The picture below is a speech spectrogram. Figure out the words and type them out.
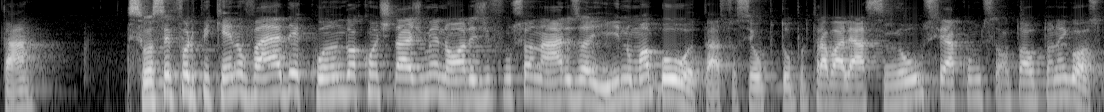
Tá? Se você for pequeno, vai adequando a quantidade menores de funcionários aí numa boa, tá? Se você optou por trabalhar assim ou se é a condição atual do teu negócio.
